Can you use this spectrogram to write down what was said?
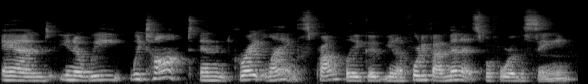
and you know, we we talked in great lengths, probably a good you know forty five minutes before the scene.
